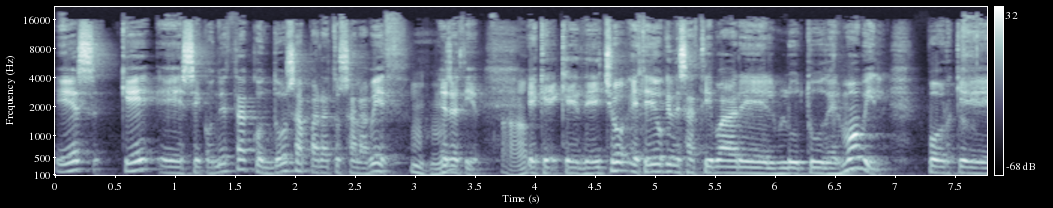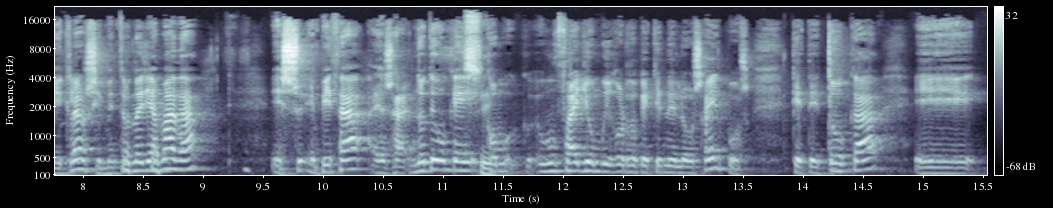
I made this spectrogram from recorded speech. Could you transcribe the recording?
es que eh, se conecta con dos aparatos a la vez. Es decir, ah. que, que, de hecho he tenido que desactivar el Bluetooth del móvil. Porque, claro, si me entra una llamada, empieza, o sea, no tengo que, un fallo muy gordo que tienen los iPods, que te toca eh,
